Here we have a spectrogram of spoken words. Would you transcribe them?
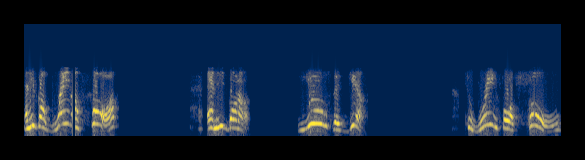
And he's going to bring them forth, and he's going to use the gift to bring forth souls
